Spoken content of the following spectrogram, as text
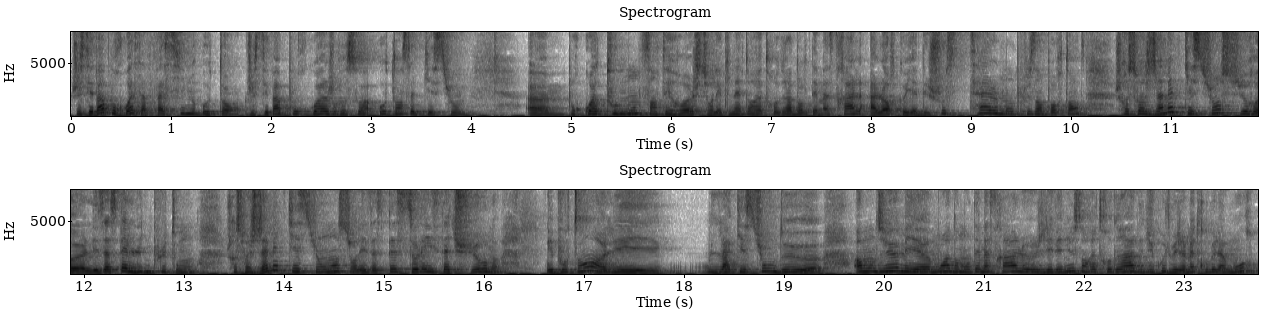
Je sais pas pourquoi ça fascine autant. Je sais pas pourquoi je reçois autant cette question. Euh, pourquoi tout le monde s'interroge sur les planètes en rétrograde dans le thème astral alors qu'il y a des choses tellement plus importantes. Je reçois jamais de questions sur euh, les aspects Lune-Pluton, je reçois jamais de questions sur les aspects Soleil-Saturne, et pourtant les la question de euh, oh mon dieu mais euh, moi dans mon thème astral euh, j'ai Vénus en rétrograde et du coup je vais jamais trouver l'amour.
